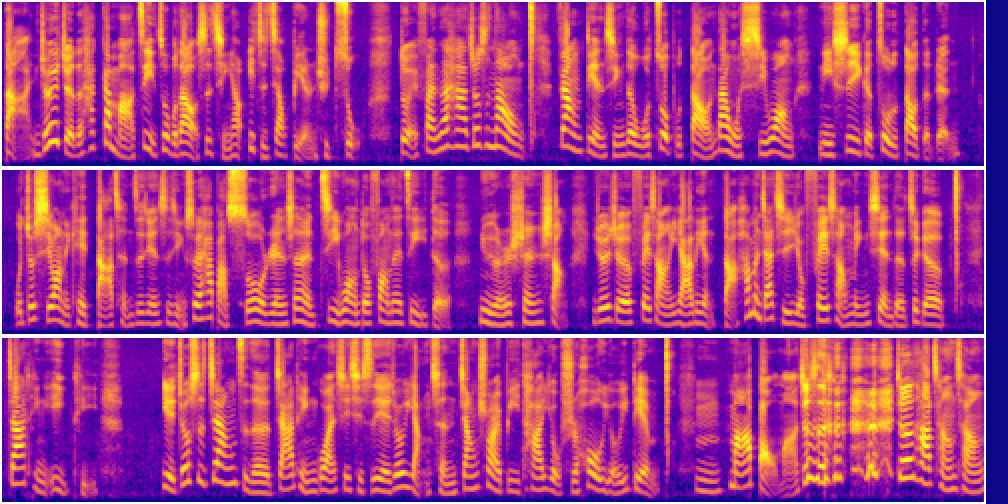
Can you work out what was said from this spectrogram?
大，你就会觉得他干嘛自己做不到的事情，要一直叫别人去做。对，反正他就是那种非常典型的，我做不到，但我希望你是一个做得到的人，我就希望你可以达成这件事情。所以他把所有人生的寄望都放在自己的女儿身上，你就会觉得非常压力很大。他们家其实有非常明显的这个家庭议题。也就是这样子的家庭关系，其实也就养成江帅逼他有时候有一点，嗯，妈宝嘛，就是就是他常常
